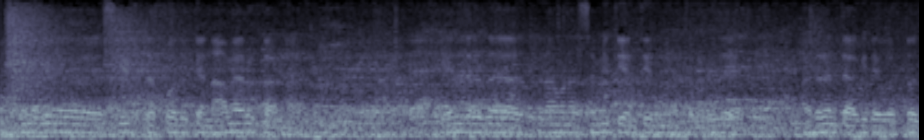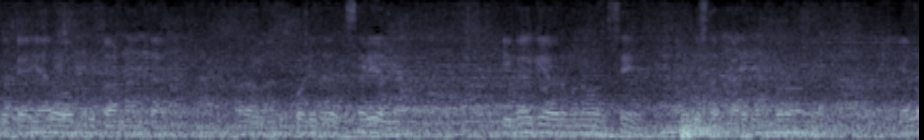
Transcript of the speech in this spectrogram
ನಮಗೆ ಸೀಟ್ ತಪ್ಪೋದಕ್ಕೆ ನಾವ್ಯಾರು ಕಾರಣ ಕೇಂದ್ರದ ಚುನಾವಣಾ ಸಮಿತಿ ಅಂತ ತೀರ್ಮಾನ ತಗೊಂಡಿದೆ ಅದರಂತೆ ಆಗಿದೆ ಹೊರತೋದಕ್ಕೆ ಯಾರೋ ಒಬ್ಬರು ಕಾರಣ ಅಂತ ಅವರು ಅಂದ್ಕೊಂಡಿದ್ದು ಅದು ಸರಿಯಲ್ಲ ಹೀಗಾಗಿ ಅವರು ಮನವೊಲಿಸಿ ಅವರು ಸಹ ಕಾರ್ಯಕ್ರಮ ಎಲ್ಲ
